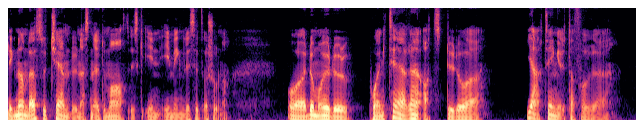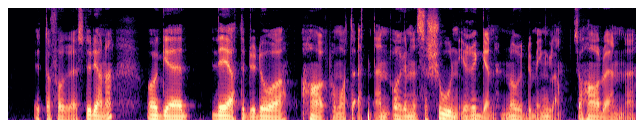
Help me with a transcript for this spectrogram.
lignende, så kommer du nesten automatisk inn i minglesituasjoner. Og da må jo du poengtere at du da gjør ting utafor utenfor studiene, og eh, ved at du da har på en måte et, en organisasjon i ryggen når du mingler, så har du en, eh,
